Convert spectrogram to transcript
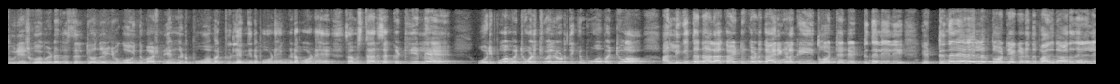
സുരേഷ് ഗോപിയുടെ റിസൾട്ട് വന്നു കഴിഞ്ഞപ്പോൾ ഗോവിന്ദ മാഷിന് എങ്ങോട്ട് പോകാൻ പറ്റില്ല എങ്ങനെ പോണേ? എങ്ങനെ പോണേ? സംസ്ഥാന സെക്രട്ടറി അല്ലേ? ഓടിപ്പോകാൻ പറ്റുമോ ഒളിച്ചു വല്ലയിടത്തേക്കും പോകാൻ പറ്റുമോ അല്ലെങ്കിൽ തന്നെ അലാക്കായിട്ടൊക്കെയാണ് കാര്യങ്ങളൊക്കെ ഈ തോറ്റേന്റെ എട്ട് നിലയിൽ. എട്ട് നിലയിലെല്ലാം തോറ്റേക്കണത്. പതിനാറ് നിലയിൽ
